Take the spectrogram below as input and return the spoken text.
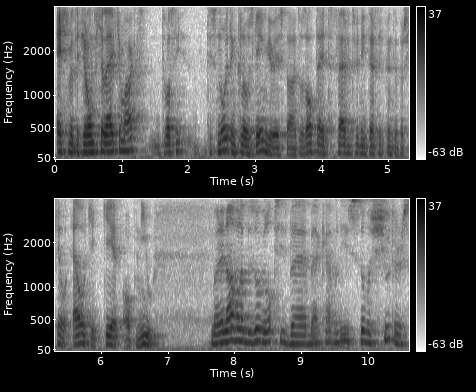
echt met de grond gelijk gemaakt. Het, was niet, het is nooit een close game geweest daar. Het was altijd 25, 30 punten verschil. Elke keer opnieuw. Maar in aanval hebben ze zoveel opties bij, bij Cavaliers, zoveel shooters.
